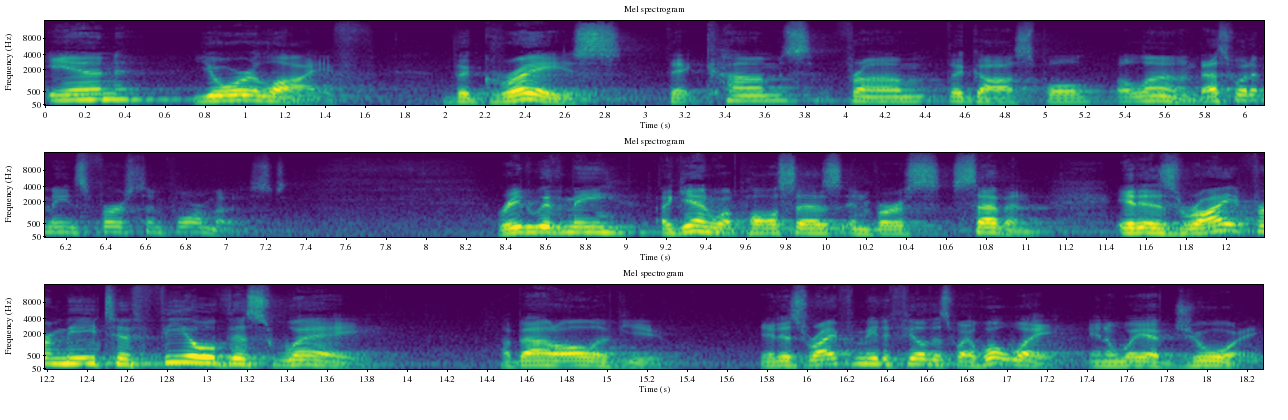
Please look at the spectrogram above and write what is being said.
in your life the grace that comes from the gospel alone. That's what it means, first and foremost. Read with me again what Paul says in verse 7. It is right for me to feel this way about all of you. It is right for me to feel this way. What way? In a way of joy.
